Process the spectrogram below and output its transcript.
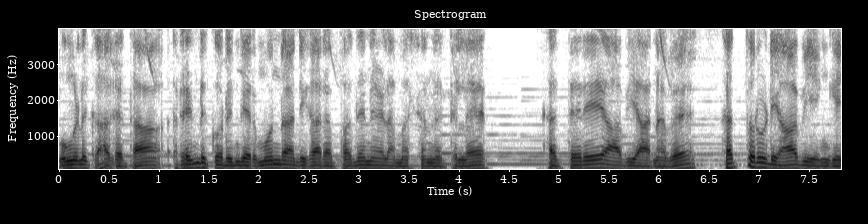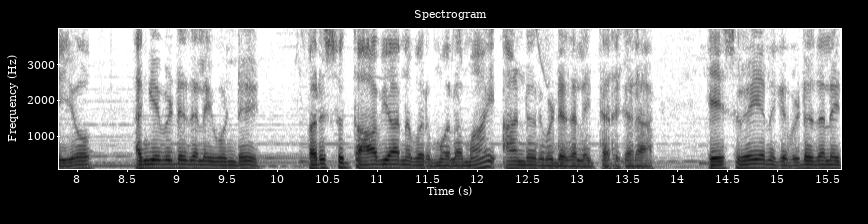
உங்களுக்காகத்தான் ரெண்டு குறைஞ்சர் மூன்றாம் அதிகார பதினேழாம் வசனத்துல கத்தரே ஆவியானவர் கத்தருடைய ஆவி எங்கேயோ அங்கே விடுதலை உண்டு. பரிசுத்த ஆவியானவர் மூலமாய் ஆண்டவர் விடுதலை தருகிறார். இயேசுவே எனக்கு விடுதலை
